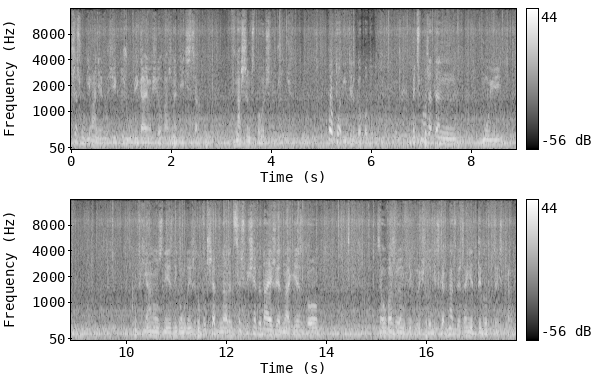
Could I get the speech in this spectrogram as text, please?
przesługiwanie ludzi, którzy ubiegają się o ważne miejsca w naszym społecznym życiu. Po to i tylko po to to zrobiłem. Być może ten mój krótki anons nie jest nikomu do niczego potrzebny, ale coś mi się wydaje, że jednak jest, bo zauważyłem w niektórych środowiskach nadzwyczajnie dygot w tej sprawie.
